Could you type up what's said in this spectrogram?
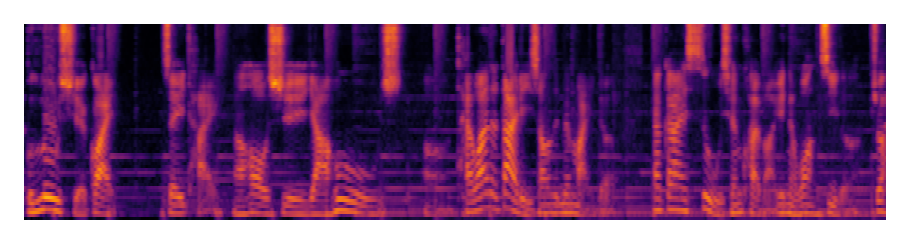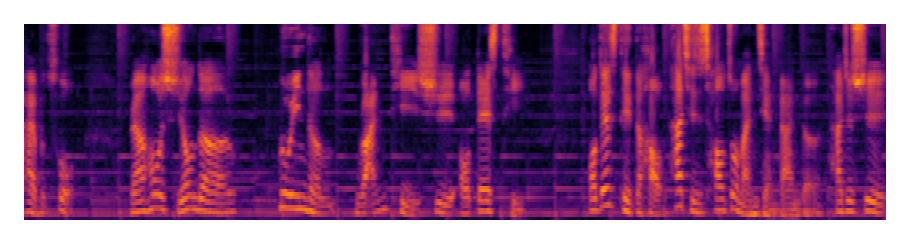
Blue 雪怪这一台，然后是雅虎呃台湾的代理商这边买的，大概四五千块吧，有点忘记了，就还不错。然后使用的录音的软体是 Audacity，Audacity 的好，它其实操作蛮简单的，它就是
